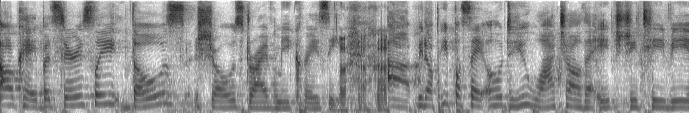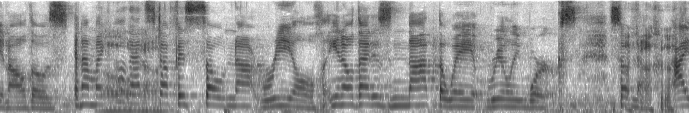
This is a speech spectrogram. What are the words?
Okay, but seriously, those shows drive me crazy. uh, you know, people say, "Oh, do you watch all the HGTV and all those?" And I'm like, "Oh, Oh, that yeah. stuff is so not real. You know, that is not the way it really works." So no, I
